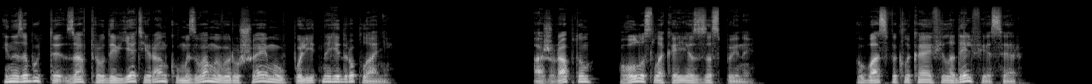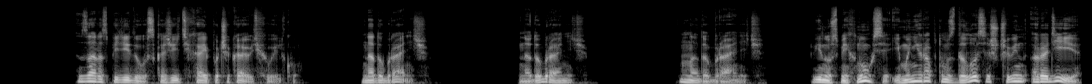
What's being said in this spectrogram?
І не забудьте, завтра о дев'ятій ранку ми з вами вирушаємо в політ на гідроплані. Аж раптом голос лакея з за спини. Вас викликає Філадельфія, сер. Зараз підійду, скажіть, хай почекають хвильку. На добраніч. На добраніч. На добраніч. Він усміхнувся, і мені раптом здалося, що він радіє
